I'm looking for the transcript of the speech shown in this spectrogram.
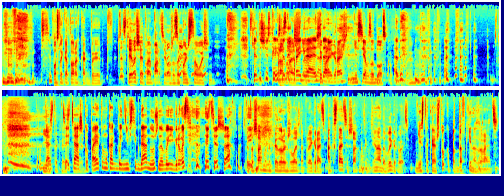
После которых, как бы, следующая твоя партия уже закончится очень Следующую, скорее всего, ты проиграешь. Ты проиграешь, не сев за доску. Там Есть так, такая история. Тяжко, поэтому как бы не всегда нужно выигрывать эти шахматы. Это шахматы, в которых желательно проиграть. А, кстати, шахматы, где надо выигрывать, есть такая штука, поддавки называется.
